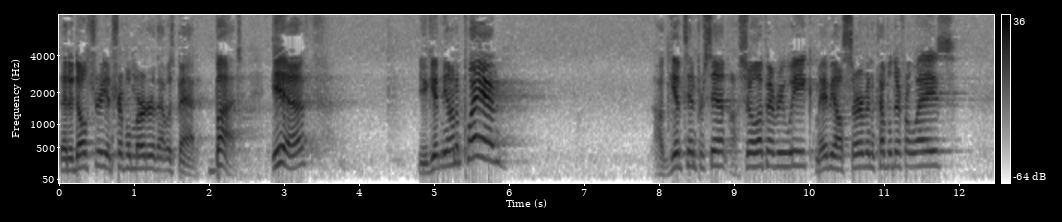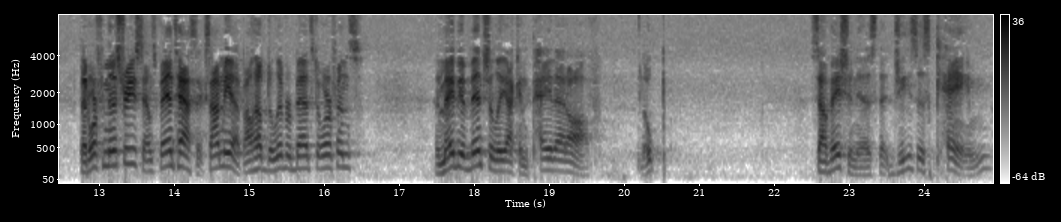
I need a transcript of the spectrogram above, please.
that adultery and triple murder, that was bad. But if you get me on a plan, I'll give 10%. I'll show up every week. Maybe I'll serve in a couple different ways. That orphan ministry sounds fantastic. Sign me up. I'll help deliver beds to orphans. And maybe eventually I can pay that off. Nope. Salvation is that Jesus came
